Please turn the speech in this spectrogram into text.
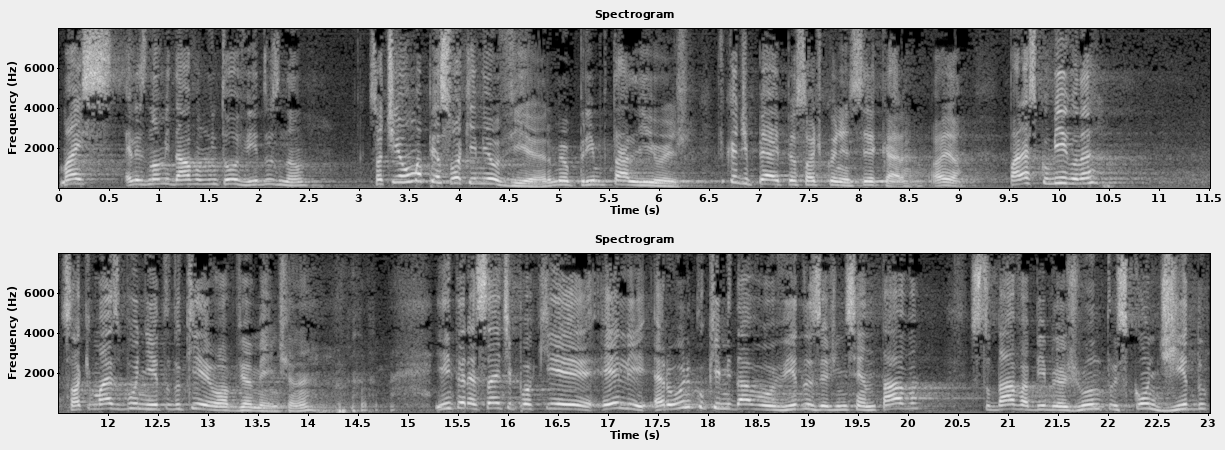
Mas eles não me davam muito ouvidos, não. Só tinha uma pessoa que me ouvia, era o meu primo que está ali hoje. Fica de pé aí, pessoal, te conhecer, cara. Olha, parece comigo, né? Só que mais bonito do que eu, obviamente, né? E é interessante porque ele era o único que me dava ouvidos e a gente sentava, estudava a Bíblia junto, escondido,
